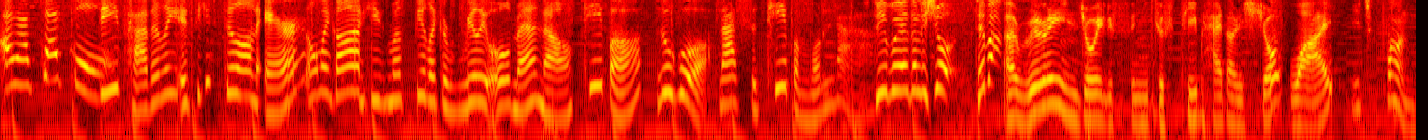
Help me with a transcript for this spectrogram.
energetic. Steve Hatherley, is he still on air? Oh my god, he must be like a really old man now. 스티브? 누구? 나 스티브 몰라. 스티브 헤들리 쇼 대박! I really enjoy listening to Steve Hadley show. Why? It's fun,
